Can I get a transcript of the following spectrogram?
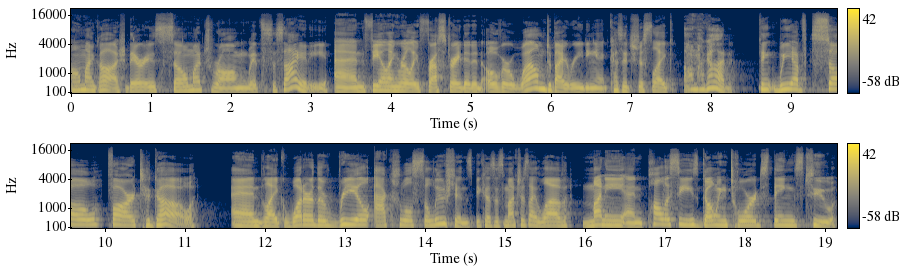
oh my gosh, there is so much wrong with society and feeling really frustrated and overwhelmed by reading it because it's just like, oh my God, think we have so far to go and like what are the real actual solutions? Because as much as i love money and policies going towards things to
